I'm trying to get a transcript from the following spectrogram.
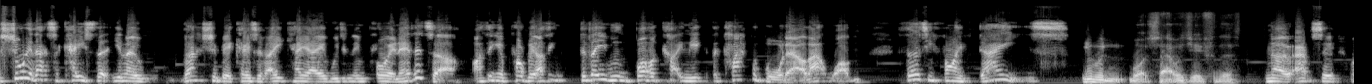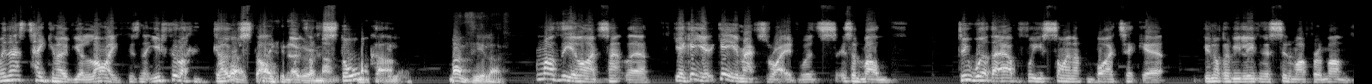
Surely that's a case that you know that should be a case of AKA we didn't employ an editor. I think you're probably. I think did they even bother cutting the, the clapperboard out of that one? Thirty-five days. you wouldn't watch that, would you? For the No, absolutely. I mean, that's taken over your life, isn't it? You'd feel like a ghost, after, over like a month- stalker. Month of, your life. month of your life. month of your life sat there. Yeah, get your get your maths right, Edwards. It's a month. Do work that out before you sign up and buy a ticket. You're not going to be leaving the cinema for a month.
